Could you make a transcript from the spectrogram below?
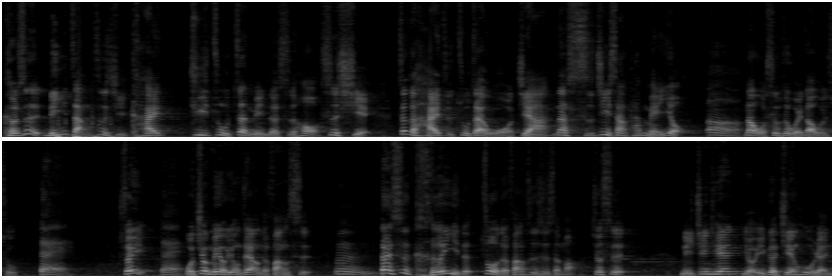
可是里长自己开居住证明的时候是写这个孩子住在我家，那实际上他没有，嗯，那我是不是伪造文书？对，所以对，我就没有用这样的方式，嗯，但是可以的做的方式是什么？就是你今天有一个监护人。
